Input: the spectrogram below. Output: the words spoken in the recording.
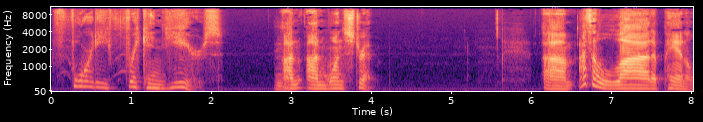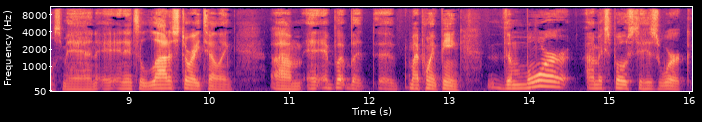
40 freaking years mm. on on one strip. Um, that's a lot of panels, man, and it's a lot of storytelling. Um, and, but but uh, my point being, the more I'm exposed to his work,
